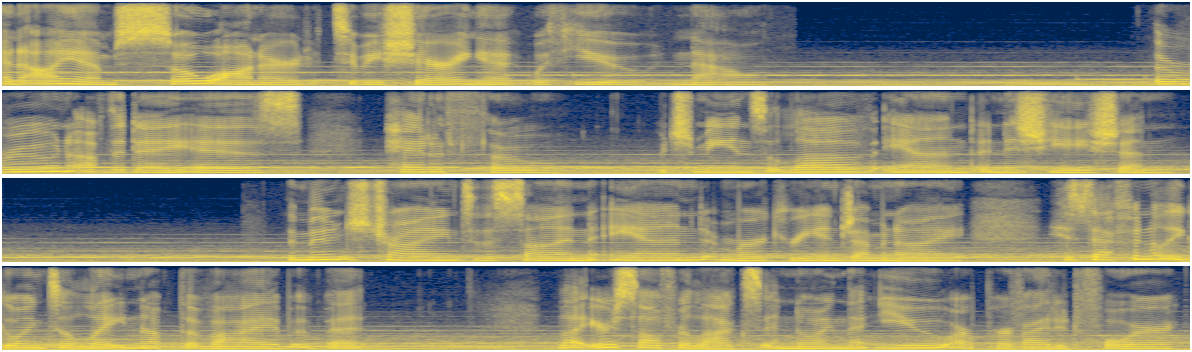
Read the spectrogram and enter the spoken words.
and I am so honored to be sharing it with you now. The rune of the day is Pertho, which means love and initiation. The moon's trine to the sun and Mercury in Gemini is definitely going to lighten up the vibe a bit. Let yourself relax in knowing that you are provided for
